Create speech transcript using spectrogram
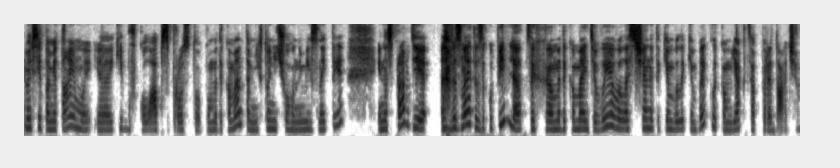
ми всі пам'ятаємо, е, який був колапс просто по медикаментам, ніхто нічого не міг знайти. І насправді, ви знаєте, закупівля цих е, медикаментів виявилася ще не таким великим викликом, як ця передача.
